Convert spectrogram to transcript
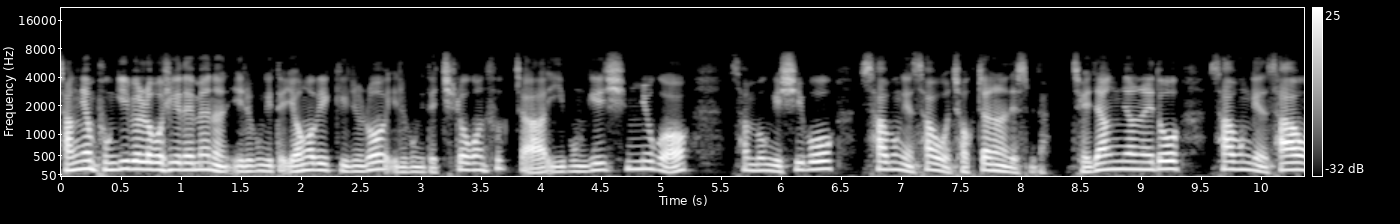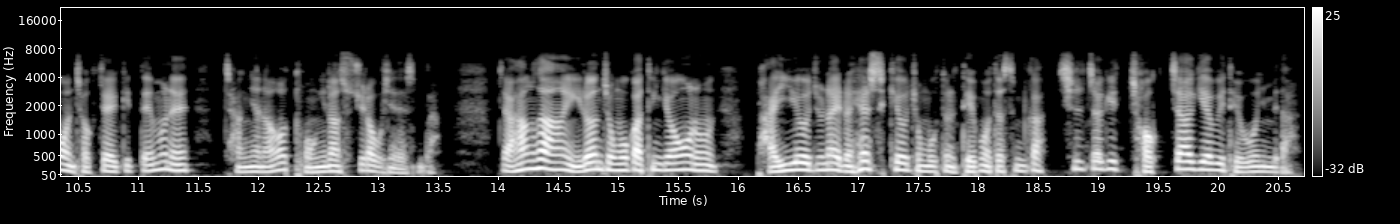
작년 분기별로 보시게 되면은 1분기 때 영업이익 기준으로 1분기 때 7억 원 흑자, 2분기 16억, 3분기 15억, 4분기 4억 원 적자는 됐습니다. 재작년에도 4분기에 4억 원 적자였기 때문에 작년하고 동일한 수치라고 보시면 됐습니다. 자, 항상 이런 종목 같은 경우는 바이오주나 이런 헬스케어 종목들은 대부분 어떻습니까? 실적이 적자 기업이 대부분입니다.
